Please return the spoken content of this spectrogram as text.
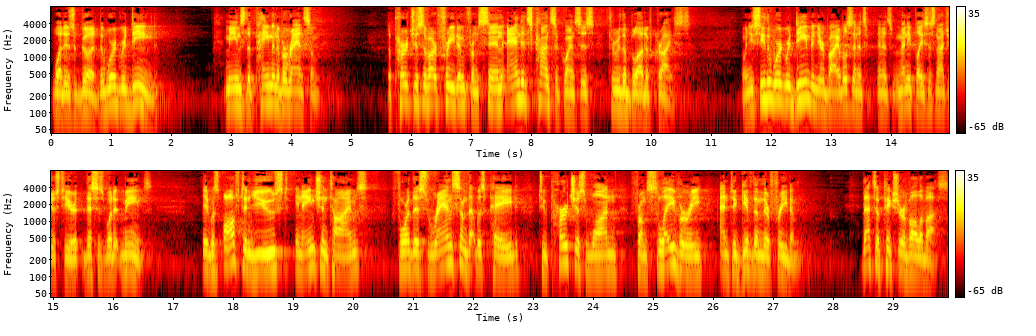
what is good. The word redeemed means the payment of a ransom, the purchase of our freedom from sin and its consequences through the blood of Christ. When you see the word redeemed in your Bibles, and it's, and it's many places, not just here, this is what it means. It was often used in ancient times for this ransom that was paid to purchase one from slavery and to give them their freedom. That's a picture of all of us.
